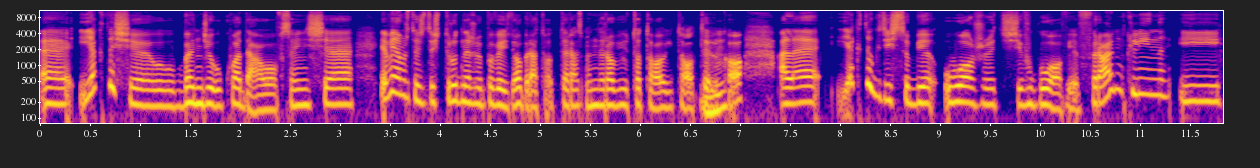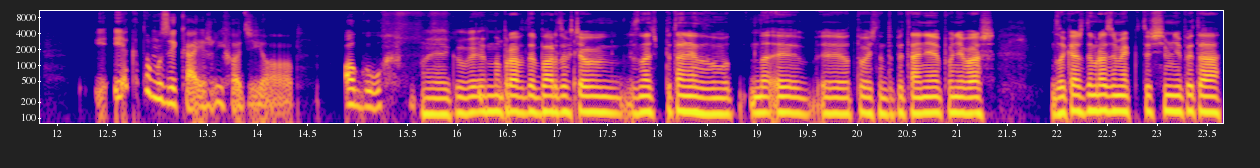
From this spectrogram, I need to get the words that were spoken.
E, jak to się będzie układało? W sensie, ja wiem, że to jest dość trudne, żeby powiedzieć, dobra, to teraz będę robił to, to i to Mhm. tylko, ale jak to gdzieś sobie ułożyć w głowie? Franklin i, i jaka to muzyka, jeżeli chodzi o ogół? Ojejku, naprawdę bardzo chciałbym znać pytanie, na, na, y, y, odpowiedź na to pytanie, ponieważ za każdym razem, jak ktoś się mnie pyta,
